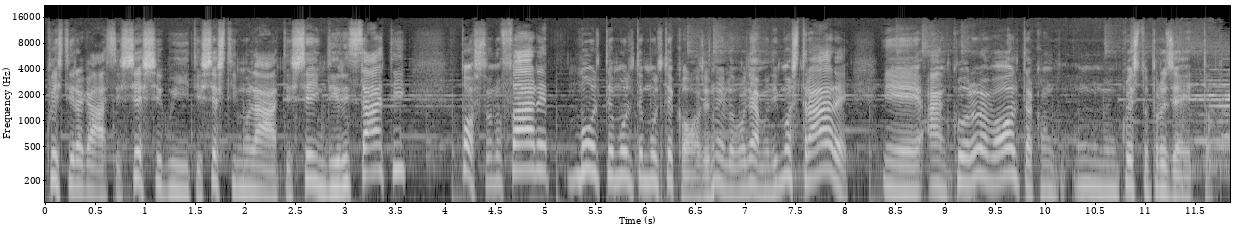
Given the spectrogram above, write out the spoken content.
questi ragazzi, se seguiti, se stimolati, se indirizzati, possono fare molte, molte, molte cose. Noi lo vogliamo dimostrare eh, ancora una volta con, con questo progetto.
